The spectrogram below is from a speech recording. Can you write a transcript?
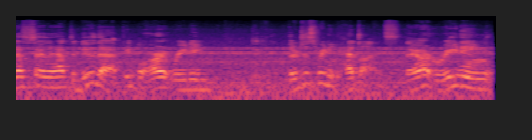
necessarily have to do that. People aren't reading; they're just reading headlines. They aren't reading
